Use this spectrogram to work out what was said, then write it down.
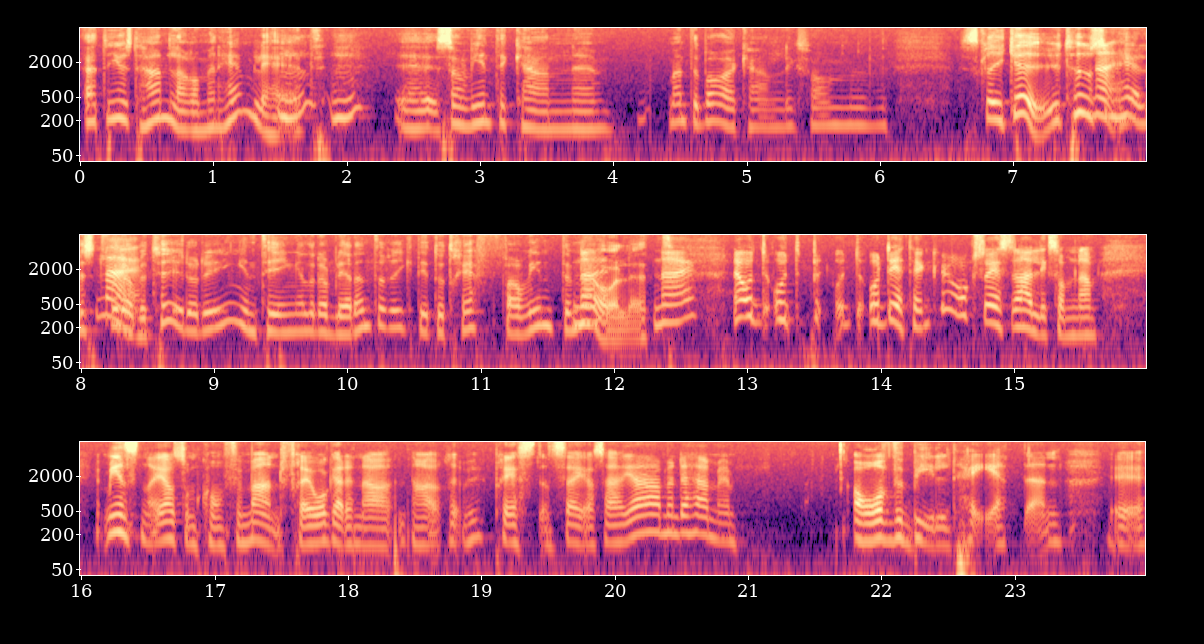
att det just handlar om en hemlighet. Mm, mm. Eh, som vi inte kan eh, man inte bara kan liksom skrika ut hur nej, som helst nej. för då betyder det ingenting eller då blir det inte riktigt och träffar vi inte nej, målet. Nej, och, och, och, och, det tänker jag också är så här liksom när jag minns när jag som konfirmand frågade när, när prästen säger så här, ja men det här med avbildheten, eh,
